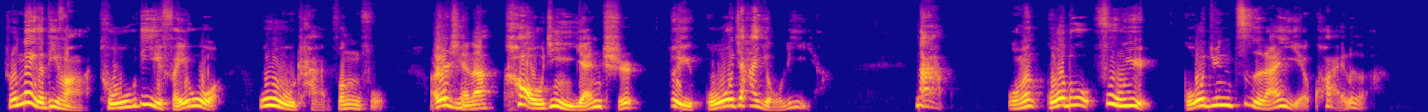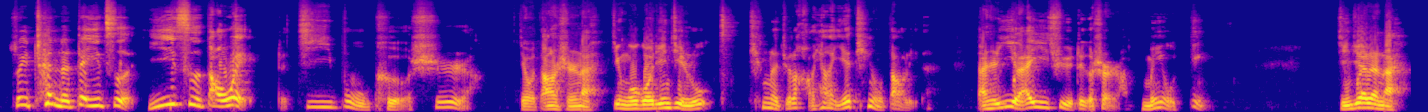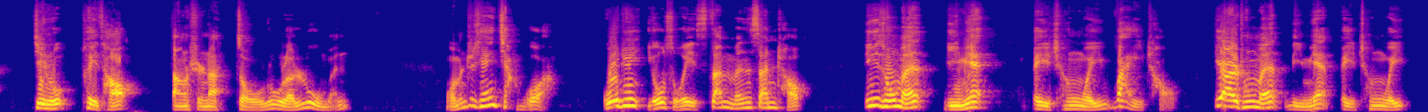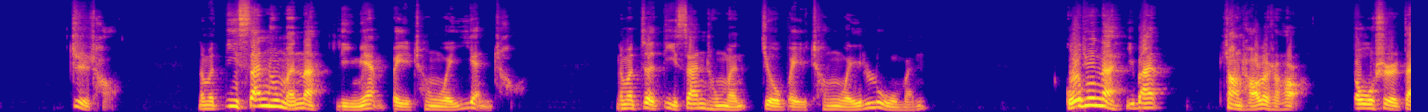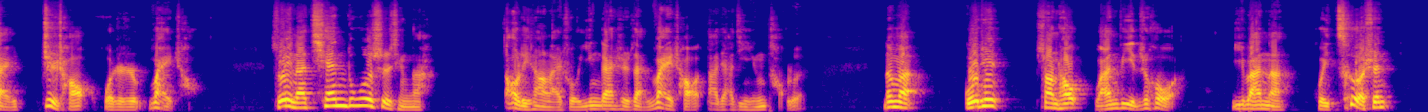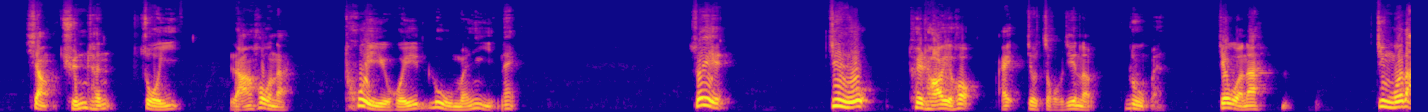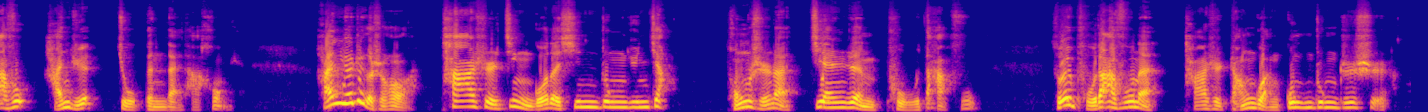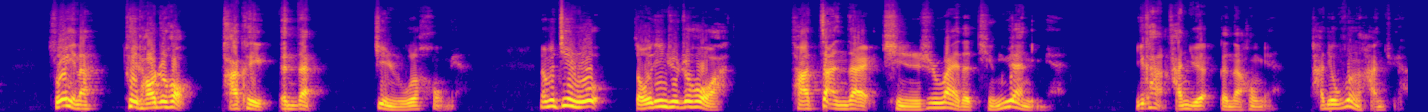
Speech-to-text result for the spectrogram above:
说那个地方啊，土地肥沃，物产丰富，而且呢，靠近盐池，对国家有利呀。那。我们国都富裕，国君自然也快乐啊！所以趁着这一次一次到位，这机不可失啊！结果当时呢，晋国国君晋如听了，觉得好像也挺有道理的，但是一来一去，这个事儿啊没有定。紧接着呢，晋如退曹，当时呢走入了鹿门。我们之前也讲过啊，国君有所谓三门三朝，第一重门里面。被称为外朝，第二重门里面被称为治朝，那么第三重门呢，里面被称为燕朝，那么这第三重门就被称为鹿门。国君呢，一般上朝的时候都是在治朝或者是外朝，所以呢，迁都的事情啊，道理上来说应该是在外朝大家进行讨论。那么国君上朝完毕之后啊。一般呢会侧身向群臣作揖，然后呢退回鹿门以内。所以晋如退朝以后，哎，就走进了鹿门。结果呢，晋国大夫韩厥就跟在他后面。韩厥这个时候啊，他是晋国的新中军将，同时呢兼任普大夫。所谓普大夫呢。他是掌管宫中之事啊，所以呢，退朝之后，他可以跟在晋如的后面。那么晋如走进去之后啊，他站在寝室外的庭院里面，一看韩厥跟在后面，他就问韩厥：“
